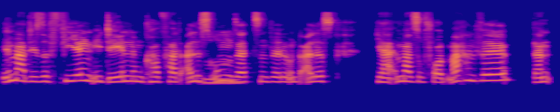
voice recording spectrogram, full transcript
immer diese vielen Ideen im Kopf hat, alles mhm. umsetzen will und alles ja immer sofort machen will, dann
